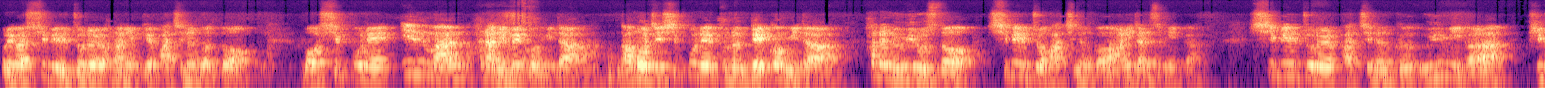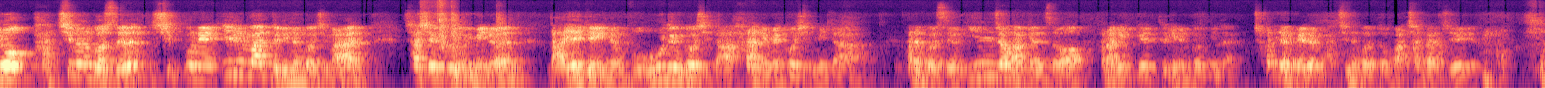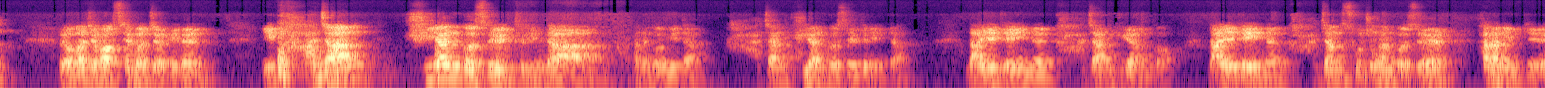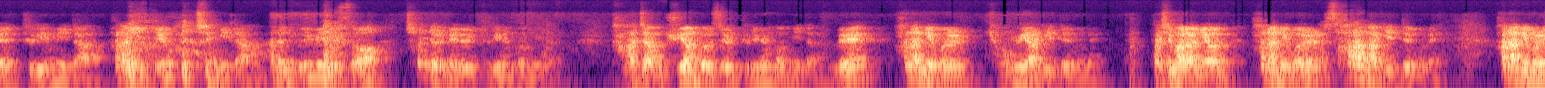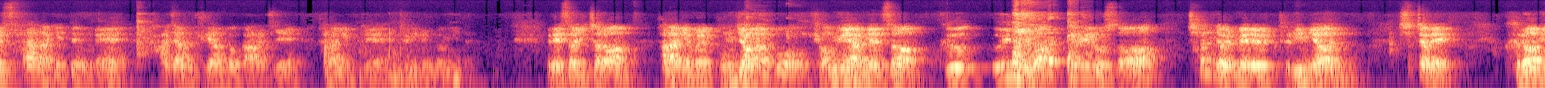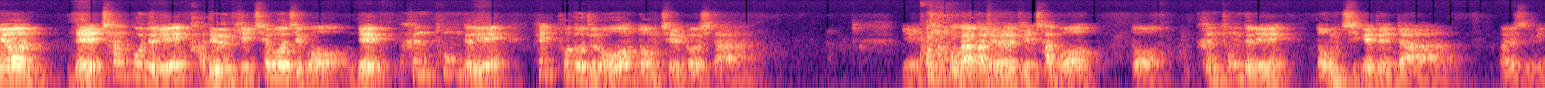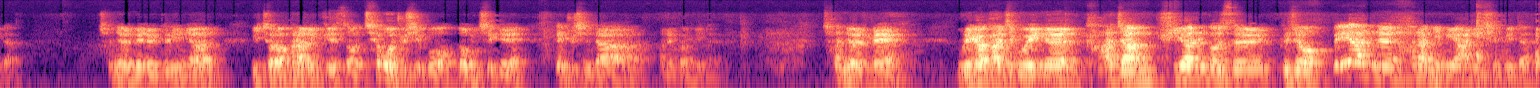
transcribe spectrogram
우리가 11조를 하나님께 바치는 것도 뭐 10분의 1만 하나님의 겁니다. 나머지 10분의 9는 내 겁니다. 하는 의미로서 11조 바치는 거 아니지 않습니까? 11조를 바치는 그 의미가 비록 바치는 것은 10분의 1만 드리는 거지만 사실 그 의미는 나에게 있는 모든 것이 다 하나님의 것입니다. 하는 것을 인정하면서 하나님께 드리는 겁니다. 첫 열매를 바치는 것도 마찬가지예요. 그리고 마지막 세 번째 의미는 이 가장 귀한 것을 드린다 하는 겁니다. 가장 귀한 것을 드린다. 나에게 있는 가장 귀한 것, 나에게 있는 가장 소중한 것을 하나님께 드립니다. 하나님께 바칩니다. 하는 의미로서 첫 열매를 드리는 겁니다. 가장 귀한 것을 드리는 겁니다. 왜? 하나님을 경외하기 때문에. 다시 말하면 하나님을 사랑하기 때문에. 하나님을 사랑하기 때문에 가장 귀한 것까지 하나님께 드리는 겁니다. 그래서 이처럼 하나님을 공경하고 경외하면서 그 의미와 의미로서 첫 열매를 드리면 10절에 그러면 내 창고들이 가득히 채워지고 내 큰 통들이 햇포도주로 넘칠 것이다. 예, 창고가 가득히 차고 또 큰 통들이 넘치게 된다. 말했습니다. 첫 열매를 드리면 이처럼 하나님께서 채워주시고 넘치게 해주신다 하는 겁니다. 첫 열매, 우리가 가지고 있는 가장 귀한 것을 그저 빼앗는 하나님이 아니십니다.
